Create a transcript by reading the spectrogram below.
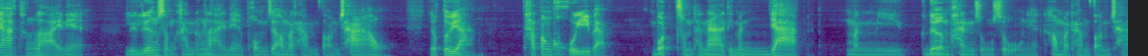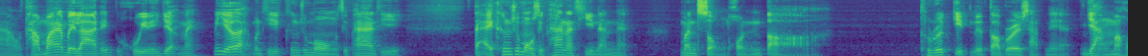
ยากๆทั้งหลายเนี่ย หรือเรื่องสำคัญทั้งหลายเนี่ยผมจะเอามาทำตอนเช้า ยกตัวอย่างถ้าต้องคุยแบบบทสนทนาที่มันยากมันมีเดิมพันสูงๆเนี่ยเอามาทำตอนเช้า ถามว่าเวลาที่คุยนี่เยอะไหมไม่เยอะอะบางทีครึ่งชั่วโมง 15นาที แต่ไอ้ครึ่งชั่วโมง 15 นาทีนั้นเนี่ยมันส่งผลต่อธุรกิจหรือต่อบริษัทเนี่ยอย่างมโห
